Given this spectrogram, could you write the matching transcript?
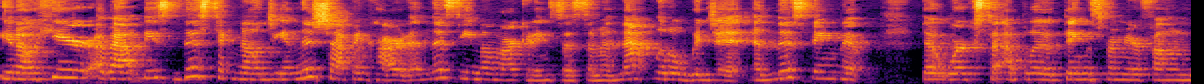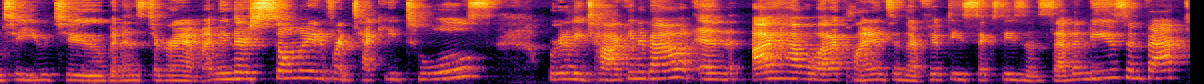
you know, hear about these, this technology and this shopping cart and this email marketing system and that little widget and this thing that that works to upload things from your phone to YouTube and Instagram. I mean, there's so many different techie tools we're going to be talking about. And I have a lot of clients in their 50s, 60s, and 70s, in fact,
